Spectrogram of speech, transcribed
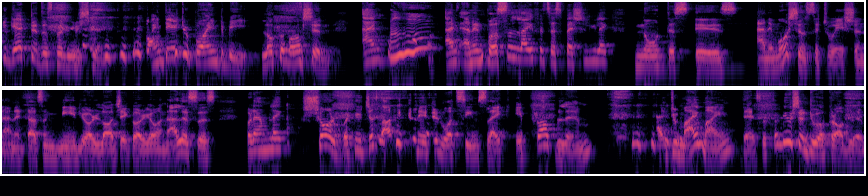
to get to the solution. Point a to point b. Locomotion and mm-hmm. and and in personal life it's especially like no this is an emotional situation and it doesn't need your logic or your analysis. But i'm like sure but you just articulated what seems like a problem. And to my mind there's a solution to a problem.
